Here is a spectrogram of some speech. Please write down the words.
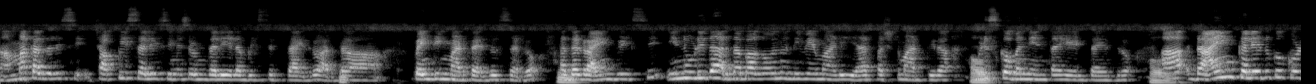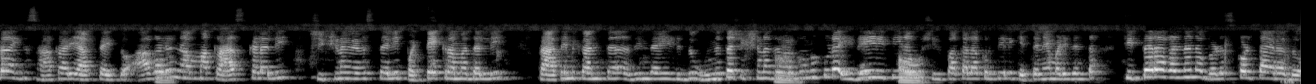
ನಮ್ಮ ಕಾಲದಲ್ಲಿ ಚಾಪೀಸ್ ಅಲ್ಲಿ ಸಿಮೆಸುಣ್ಣದಲ್ಲಿ ಎಲ್ಲ ಬಿಡಿಸಿರ್ತಾ ಇದ್ರು ಅರ್ಧ ಪೇಂಟಿಂಗ್ ಮಾಡ್ತಾ ಇದ್ರು ಸರ್ ಅದ ಡ್ರಾಯಿಂಗ್ ಬಿಡಿಸಿ ಇನ್ನು ಉಳಿದ ಅರ್ಧ ಭಾಗವನ್ನು ನೀವೇ ಮಾಡಿ ಯಾರು ಫಸ್ಟ್ ಮಾಡ್ತೀರಾ. ಬಿಡಿಸ್ಕೊ ಬನ್ನಿ ಅಂತ ಹೇಳ್ತಾ ಇದ್ರು. ಆ ಡ್ರಾಯಿಂಗ್ ಕಲಿಯೋದಕ್ಕೂ ಕೂಡ ಇದು ಸಹಕಾರಿ ಆಗ್ತಾ ಇತ್ತು. ಹಾಗಾದ್ರೆ ನಮ್ಮ ಕ್ಲಾಸ್ಗಳಲ್ಲಿ ಶಿಕ್ಷಣ ವ್ಯವಸ್ಥೆಯಲ್ಲಿ ಪಠ್ಯಕ್ರಮದಲ್ಲಿ ಪ್ರಾಥಮಿಕ ಹಂತದಿಂದ ಹಿಡಿದು ಉನ್ನತ ಶಿಕ್ಷಣದವರೆಗೂ ಕೂಡ ಇದೇ ರೀತಿ ನಾವು. ಶಿಲ್ಪಕಲಾಕೃತಿಯಲ್ಲಿ ಕೆತ್ತನೆ ಮಾಡಿದಂತ ಚಿತ್ರಗಳನ್ನ ನಾವು ಬಳಸ್ಕೊಳ್ತಾ ಇರೋದು.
